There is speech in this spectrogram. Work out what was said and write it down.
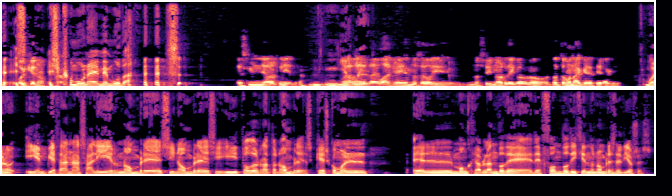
Es, Uy, que no. es como una M muda. Es Mjolnir. Bueno, Mjolnir. da igual, que no soy, no soy nórdico, no, no tengo nada que decir aquí. Bueno, y empiezan a salir nombres y nombres y, y todo el rato nombres, que es como el, el monje hablando de, de fondo diciendo nombres de dioses.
